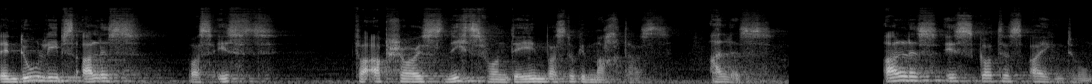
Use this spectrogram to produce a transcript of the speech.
Denn du liebst alles, was ist, verabscheust nichts von dem, was du gemacht hast. Alles. Alles ist Gottes Eigentum.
